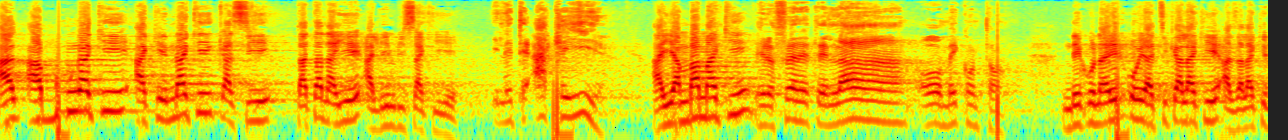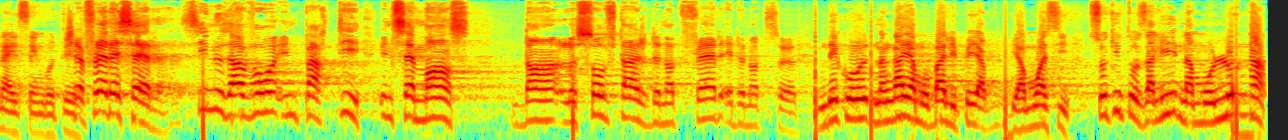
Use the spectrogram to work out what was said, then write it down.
Abungaki akendaki kasi tata na ye alimbisaki ye Il était accueilli. ayambamaki Et le frère était là, oh, mécontent. ndeko na ye oyo atikalaki azalaki na esengo te Chers frères et sœurs, si nous avons une partie, une sémence dans le sauvetage de notre frère et de notre sœur, ndeko na ngai ya mobali mpe ya, ya mwasi. Soki tozali na molona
